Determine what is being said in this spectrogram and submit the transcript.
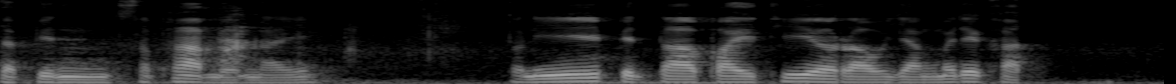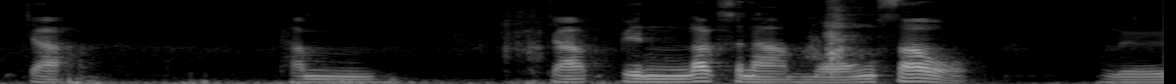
จะเป็นสภาพแบบไหน ตอนนี้เป็นตาไฟที่เรายังไม่ได้ขัด จะทำจะเป็นลักษณะหมองเศร้า หรือ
